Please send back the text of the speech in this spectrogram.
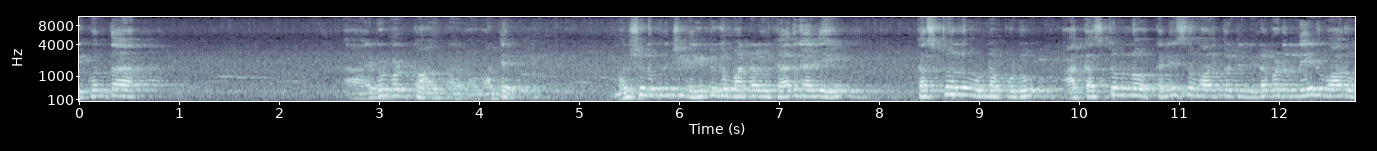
ఈ కొంత ఐ డోంట్ వాంట్ అంటే మనుషుల గురించి నెగిటివ్గా మాట్లాడాలి కాదు కానీ కష్టంలో ఉన్నప్పుడు ఆ కష్టంలో కనీసం వారితో నిలబడలేని వారు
